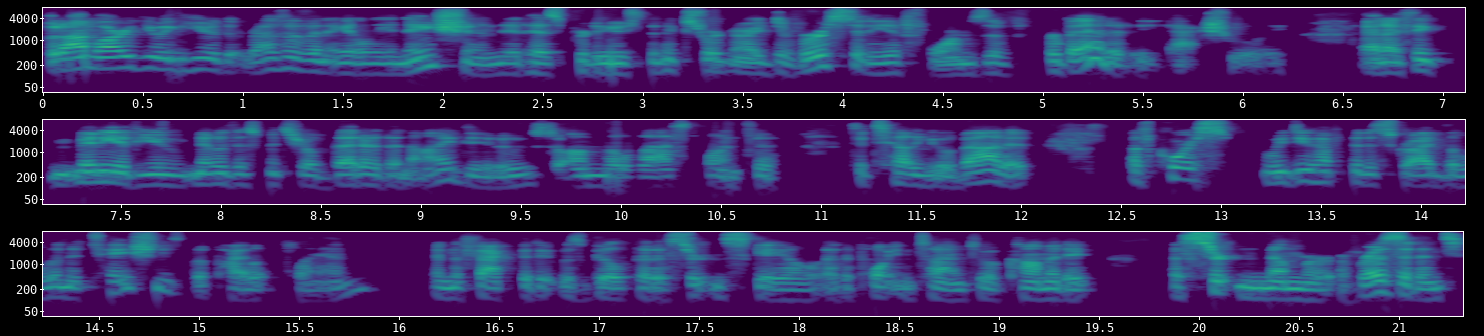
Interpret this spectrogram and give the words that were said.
But I'm arguing here that rather than alienation, it has produced an extraordinary diversity of forms of urbanity, actually. And I think many of you know this material better than I do, so I'm the last one to, to tell you about it. Of course, we do have to describe the limitations of the pilot plan and the fact that it was built at a certain scale at a point in time to accommodate a certain number of residents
